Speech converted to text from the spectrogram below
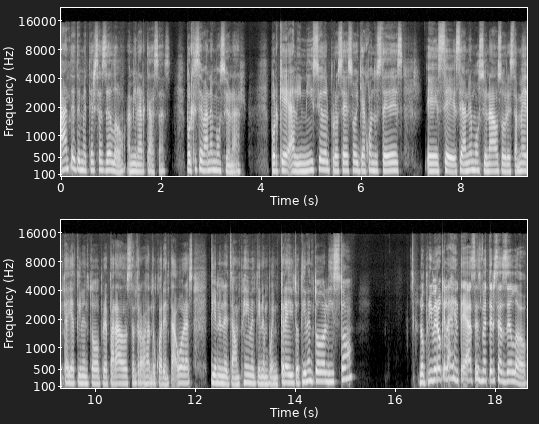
antes de meterse a Zillow a mirar casas, porque se van a emocionar. Porque al inicio del proceso, ya cuando ustedes eh, se, se, han emocionado sobre esta meta, ya tienen todo preparado, están trabajando 40 horas, tienen el down payment, tienen buen crédito, tienen todo listo. Lo primero que la gente hace es meterse a Zillow,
